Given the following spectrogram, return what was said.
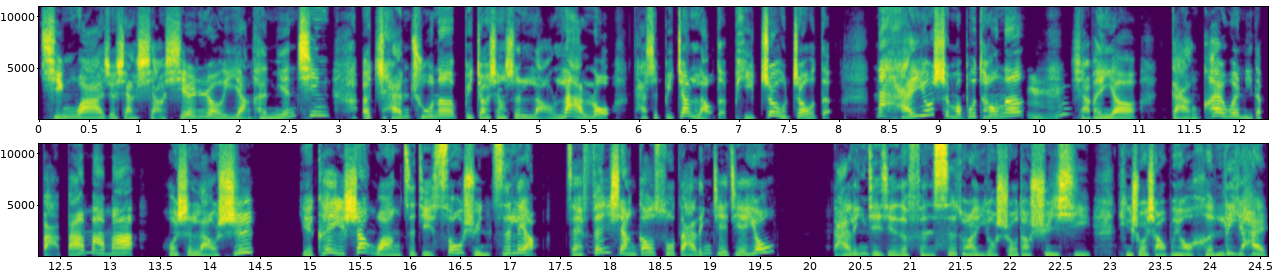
青蛙就像小鲜肉一样，很年轻；而蟾蜍呢，比较像是老腊肉，它是比较老的，皮皱皱的。那还有什么不同呢？嗯、小朋友，赶快问你的爸爸妈妈或是老师。也可以上网自己搜寻资料，再分享告诉达玲姐姐哟。达伶姐姐的粉丝团有收到讯息，听说小朋友很厉害，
